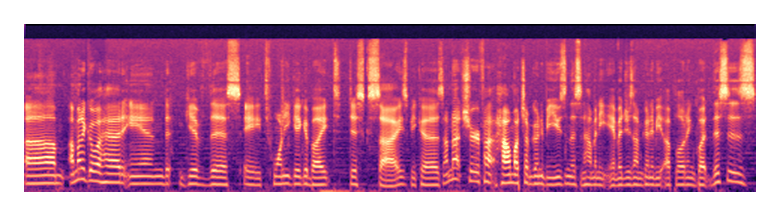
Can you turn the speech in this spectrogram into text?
um, I'm going to go ahead and give this a 20 gigabyte disk size because I'm not sure if I, how much I'm going to be using this and how many images I'm going to be uploading, but this is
